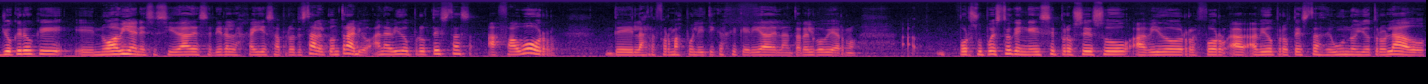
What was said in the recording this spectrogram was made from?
yo creo que eh, no había necesidad de salir a las calles a protestar. Al contrario, han habido protestas a favor de las reformas políticas que quería adelantar el gobierno. Por supuesto que en ese proceso ha habido protestas de uno y otro lado,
